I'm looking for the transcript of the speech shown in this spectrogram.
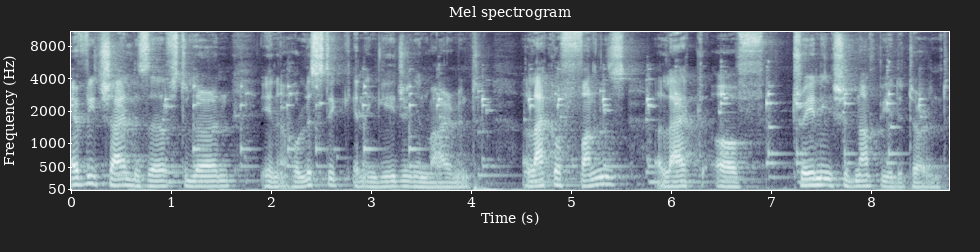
Every child deserves to learn in a holistic and engaging environment. A lack of funds, a lack of training should not be a deterrent.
